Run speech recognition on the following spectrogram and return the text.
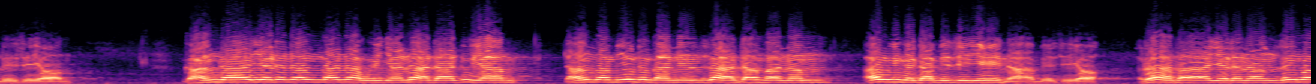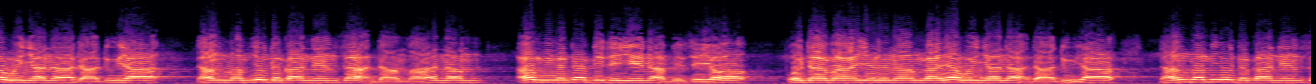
ပစ္စယောဂန္ဓာယရဏံကာဏဝိညာဏဓာတုယ တံလမြုဒကနိသဓမ္မာနံအဝိကတပစ္စယေနပစ္စယောရသာယရဏံဇိမဝိညာဏဓာတုယတံလမြုဒကနိသဓမ္မာနံအဝိကတပစ္စယေနပစ္စယောဘုဒ္ဓဘာယရဏံကာယဝိညာဏဓာတုယတံသမယုတကနိသ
